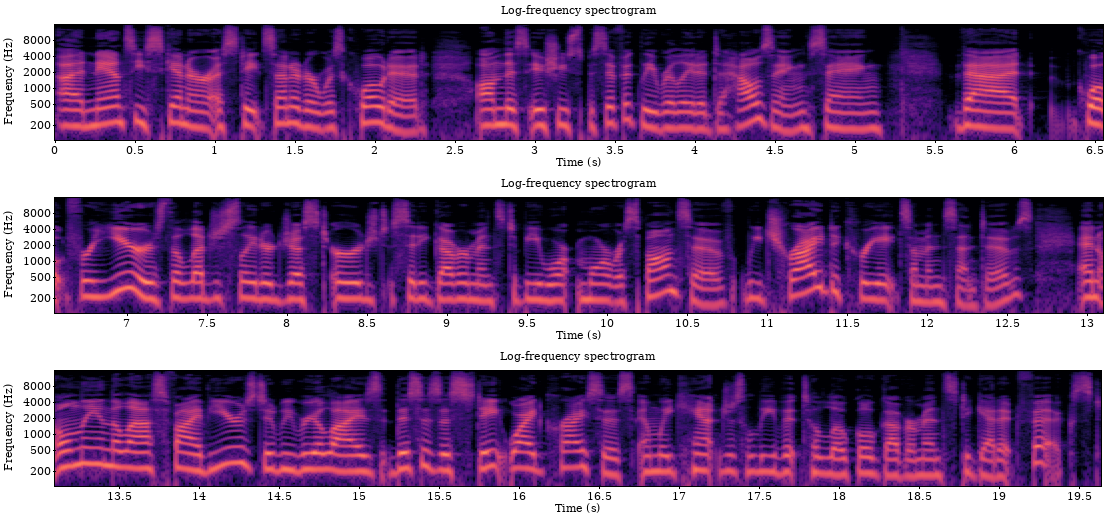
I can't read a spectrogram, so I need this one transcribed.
uh, Nancy Skinner, a state senator, was quoted on this issue specifically related to housing, saying that, quote, for years, the legislator just urged city governments to be more, more responsive. We tried to create some incentives, and only in the last five years did we realize this is a statewide crisis and we can't just leave it to local governments to get it fixed.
